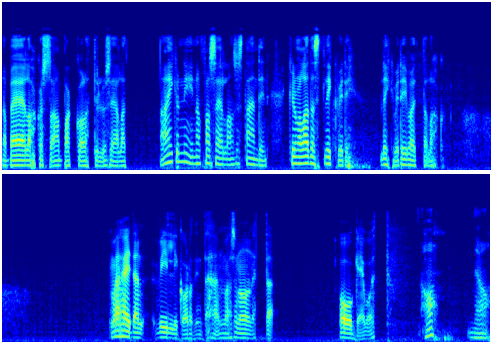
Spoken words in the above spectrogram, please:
No B-lohkossa on pakko olla tylsä ja lait... No eikö niin, no Fasella on se standin. Kyllä mä laitan sitten Liquidi. Liquidi voittaa lohko. Mä heitän villikortin tähän. Mä sanon, että OG voittaa. Oho, joo.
